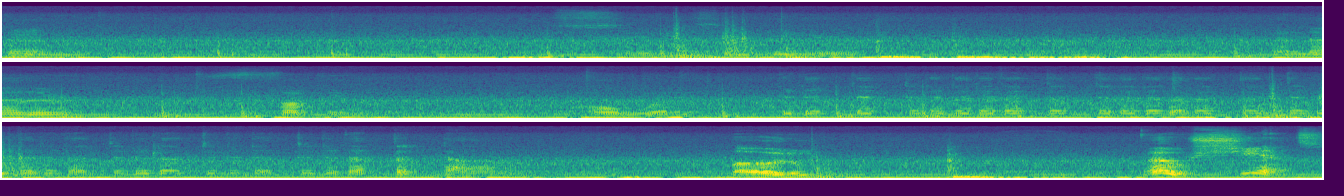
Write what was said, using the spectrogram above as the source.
Hmm. Let's see, it's here. Another fucking hallway. Bottom. Oh shit.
